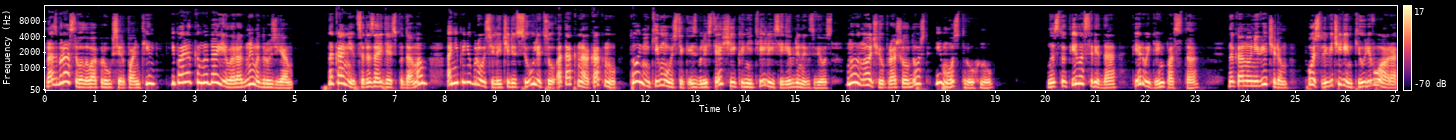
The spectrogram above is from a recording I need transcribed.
разбрасывала вокруг серпантин и порядком надоела родным и друзьям. Наконец, разойдясь по домам, они перебросили через всю улицу от окна к окну тоненький мостик из блестящей канители и серебряных звезд. Но ночью прошел дождь, и мост рухнул. Наступила среда, первый день поста. Накануне вечером, после вечеринки у ревуара,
